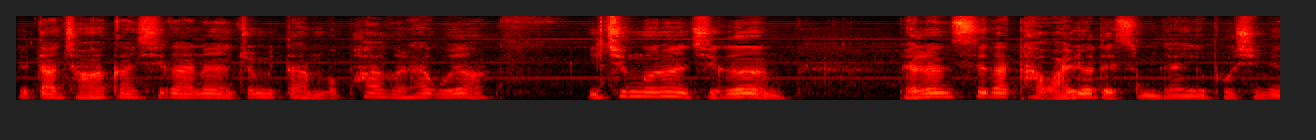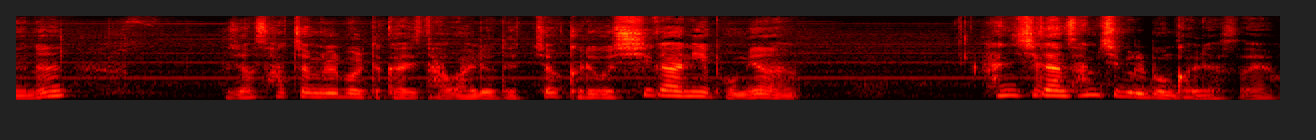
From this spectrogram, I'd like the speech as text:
일단 정확한 시간은 좀 이따 한번 파악을 하고요. 이 친구는 지금 밸런스가 다 완료됐습니다. 이거 보시면은 그죠? 4.1V까지 다 완료됐죠? 그리고 시간이 보면 1시간 31분 걸렸어요.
